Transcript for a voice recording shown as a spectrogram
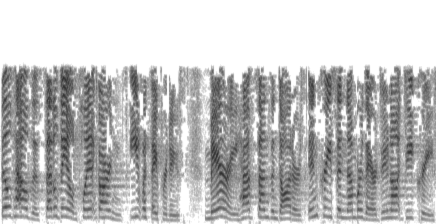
Build houses, settle down, plant gardens, eat what they produce. Marry, have sons and daughters. Increase in number there, do not decrease.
